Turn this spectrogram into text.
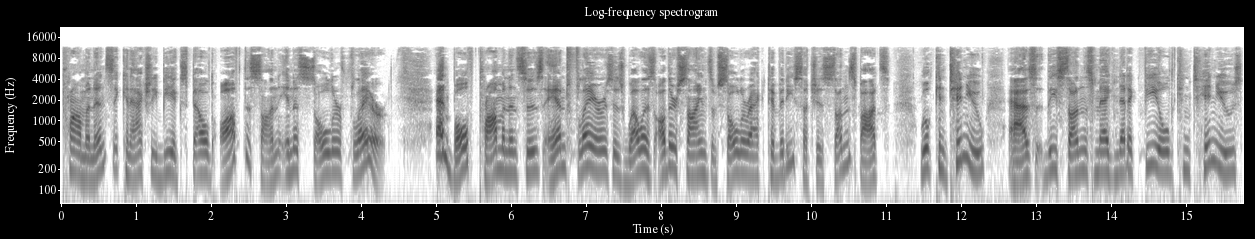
prominence, it can actually be expelled off the sun in a solar flare. And both prominences and flares as well as other signs of solar activity such as sunspots will continue as the sun's magnetic field continues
